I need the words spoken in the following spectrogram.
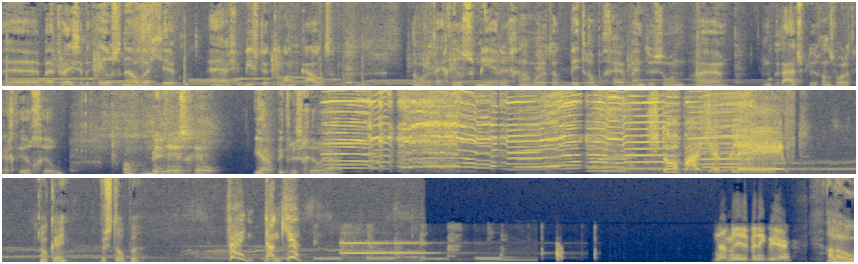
Eh, bij vlees heb ik heel snel dat je, hè, als je biefstuk te lang koudt, dan wordt het echt heel smerig. En dan wordt het ook bitter op een gegeven moment. Dus dan eh, moet ik het uitspugen, anders wordt het echt heel geel. Ook bitter is geel. Ja, bitter is geel, ja. Stop alsjeblieft! Oké, we stoppen. Fijn, dank je. Nou meneer, daar ben ik weer. Hallo.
